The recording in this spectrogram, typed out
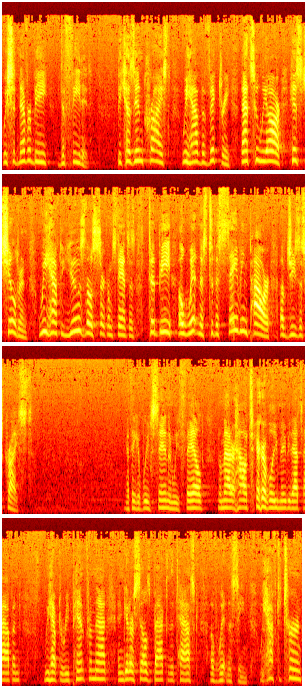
We should never be defeated. Because in Christ, we have the victory. That's who we are, His children. We have to use those circumstances to be a witness to the saving power of Jesus Christ. I think if we've sinned and we've failed, no matter how terribly maybe that's happened, we have to repent from that and get ourselves back to the task of witnessing. We have to turn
